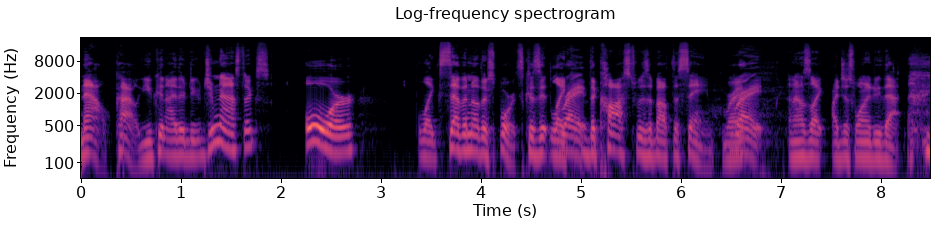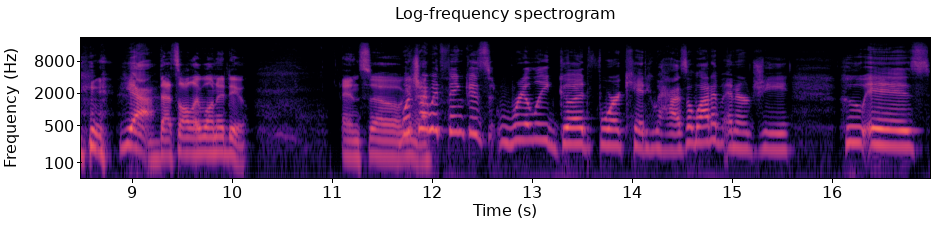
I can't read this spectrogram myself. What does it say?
now Kyle, you can either do gymnastics or like seven other sports because it like Right. the cost was about the same, right? Right. And I was like, I just want to do that. yeah. That's all I want to do. And so, you Which know, I would think is really good for a kid who has a lot of energy, who is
